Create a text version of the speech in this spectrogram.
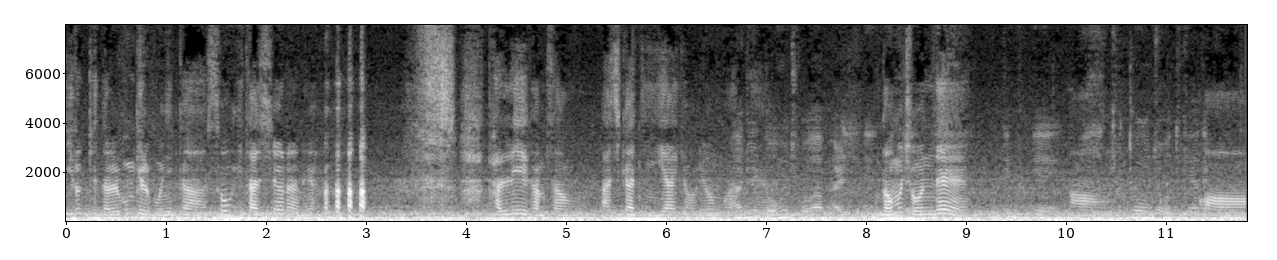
이렇게 넓은 길 보니까 속이 다 시원하네요. 발리의 감성 아직까지 이해하기 어려운 것 아니 같아요. 너무 좋아 발리는 너무 좋은데 근데 그게 어. 교통은 좀 어떻게 해야 돼? 어,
